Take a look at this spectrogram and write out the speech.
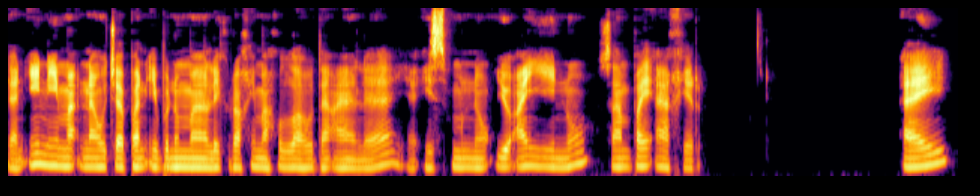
Dan ini makna ucapan Ibnu Malik rahimahullahu ta'ala, ya ismun yu'ayyinu sampai akhir. Ay,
